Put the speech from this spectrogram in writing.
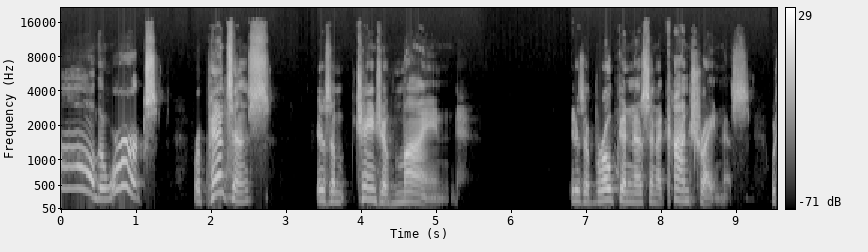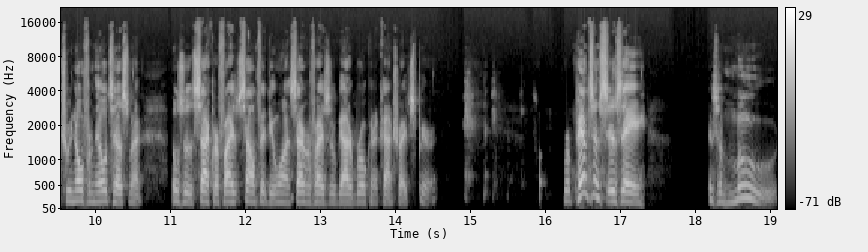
Oh, the works. Repentance is a change of mind. It is a brokenness and a contriteness, which we know from the Old Testament. Those are the sacrifice, Psalm 51, sacrifices of God, a broken and contrite spirit. Repentance is a is a mood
